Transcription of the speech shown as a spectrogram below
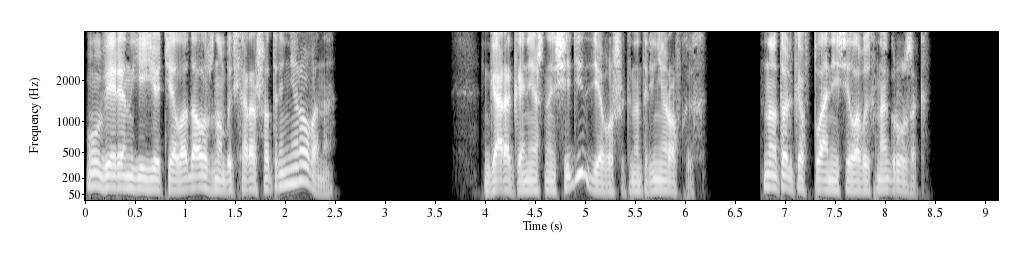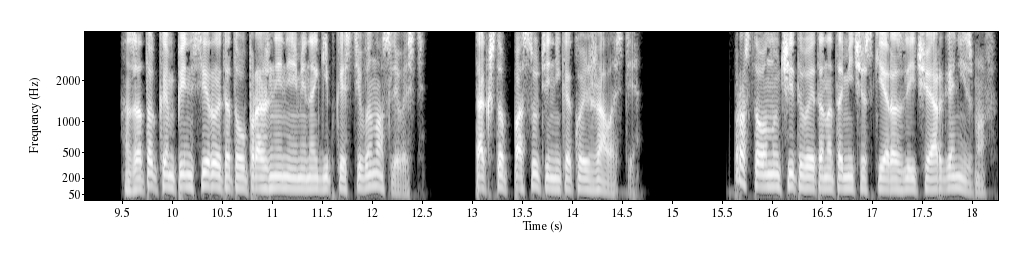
Уверен, ее тело должно быть хорошо тренировано. Гара, конечно, щадит девушек на тренировках, но только в плане силовых нагрузок. Зато компенсирует это упражнениями на гибкость и выносливость, так что, по сути, никакой жалости. Просто он учитывает анатомические различия организмов.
